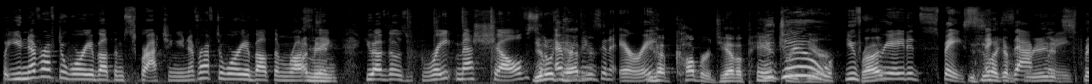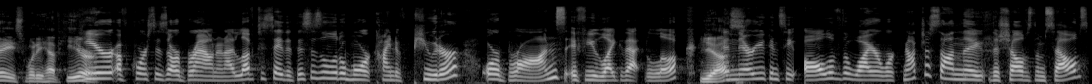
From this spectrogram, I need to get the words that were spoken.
but you never have to worry about them scratching. You never have to worry about them rusting. I mean- you have those great mesh shelves, you know so what you have everything's going to aerate. You have cupboards. You have a pantry You do. here. You've right? created space. This is like exactly. a created space. What do you have here? Here, of course, is our brown, and I love to say that this is a little more kind of pewter or bronze, if you like that look. Yes. And there you can see all of the wire work, not just on the, the shelves themselves,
